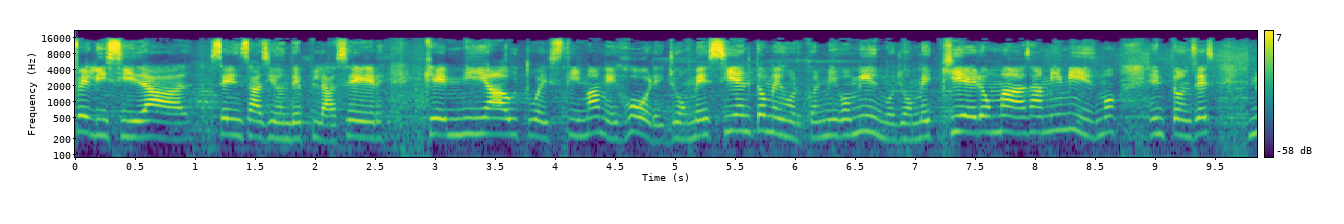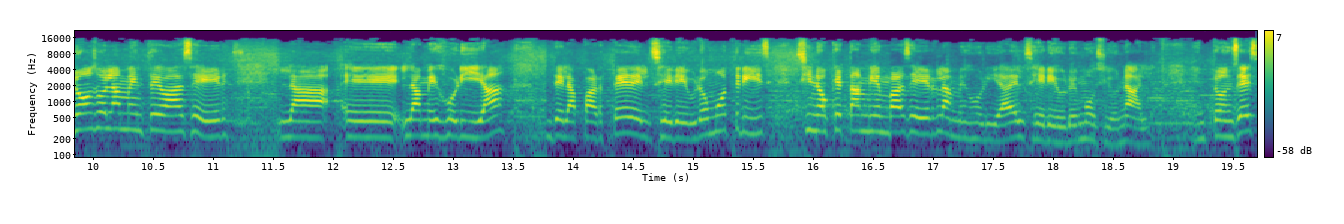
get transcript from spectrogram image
felicidad, sensación de placer, que mi autoestima mejore, yo me siento mejor conmigo mismo, yo me quiero más a mí mismo, entonces no solamente va a ser la, eh, la mejoría de la parte del cerebro motriz, sino que también va a ser la mejoría del cerebro emocional. Entonces,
